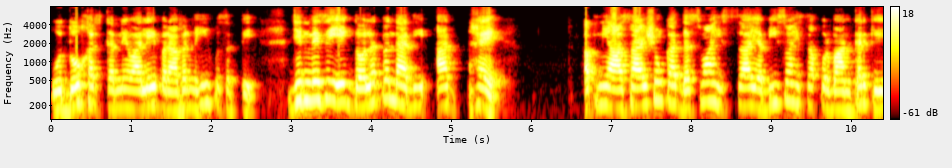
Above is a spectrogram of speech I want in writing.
وہ دو خرچ کرنے والے برابر نہیں ہو سکتے، جن میں سے ایک دولت مند آدی ہے۔ اپنی آسائشوں کا دسواں حصہ یا بیسواں حصہ قربان کر کے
